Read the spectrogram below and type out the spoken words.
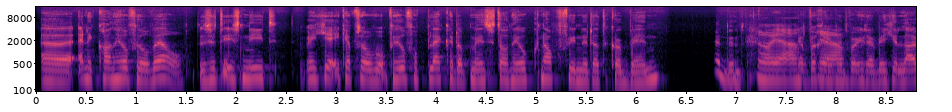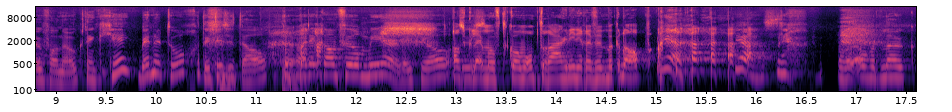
en ik kan heel veel wel. Dus het is niet... Weet je, ik heb zo op heel veel plekken dat mensen het dan heel knap vinden dat ik er ben. En dan, Oh ja, ja, op een gegeven ja. moment word je daar een beetje lui van ook. denk je, hé, ik ben er toch? Dit is het al. Maar ik kan veel meer, weet je wel. Als ik Dus- alleen maar hoef te komen opdragen en iedereen vindt me knap. ja, ja. Oh, wat leuk.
